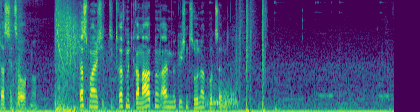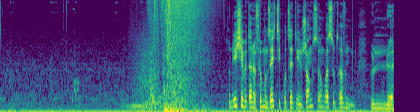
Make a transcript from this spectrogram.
Das jetzt auch noch. Das meine ich, die treffen mit Granaten und allem möglichen zu 100%. Und ich hier mit einer 65%igen Chance, irgendwas zu treffen? Nö.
